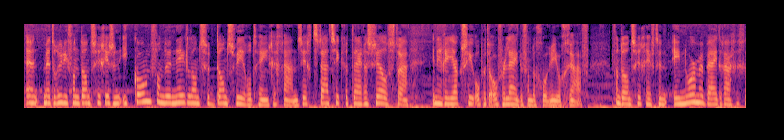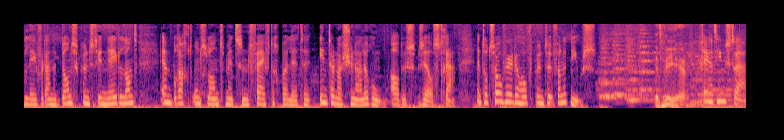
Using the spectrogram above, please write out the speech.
En met Rudy van Dantzig is een icoon van de Nederlandse danswereld heen gegaan... zegt staatssecretaris Zelstra in een reactie op het overlijden van de choreograaf. Van Dantzig heeft een enorme bijdrage geleverd aan de danskunst in Nederland... en bracht ons land met zijn 50 balletten internationale roem, aldus Zelstra. En tot zover de hoofdpunten van het nieuws. Het weer. Gerrit Hiemstra.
